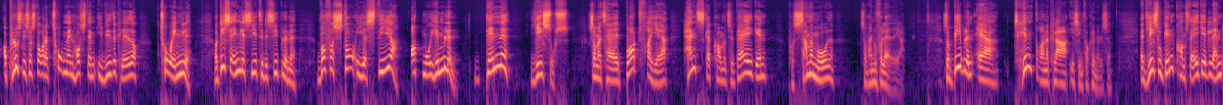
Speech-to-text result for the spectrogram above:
Og pludselig så står der to mænd hos dem i hvide klæder, to engle. Og disse engle siger til disciplene, hvorfor står I og stiger op mod himlen? Denne Jesus, som er taget bort fra jer, han skal komme tilbage igen på samme måde, som han nu forlader jer. Så Bibelen er tindrende klar i sin forkyndelse. At Jesu genkomst er ikke et eller andet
